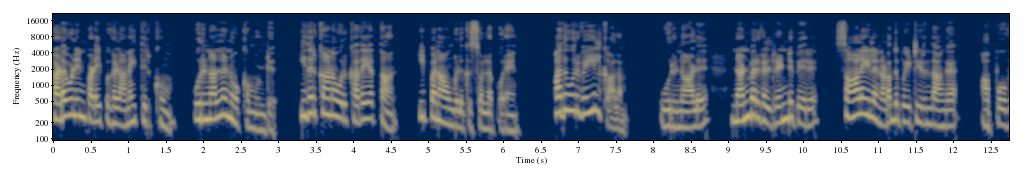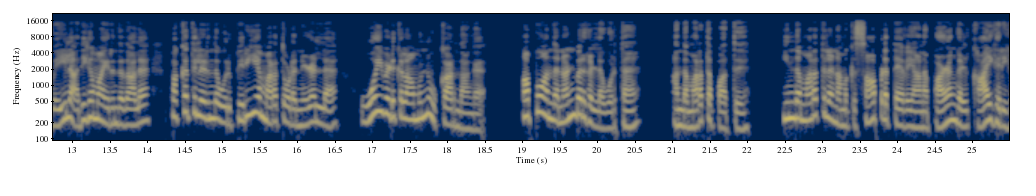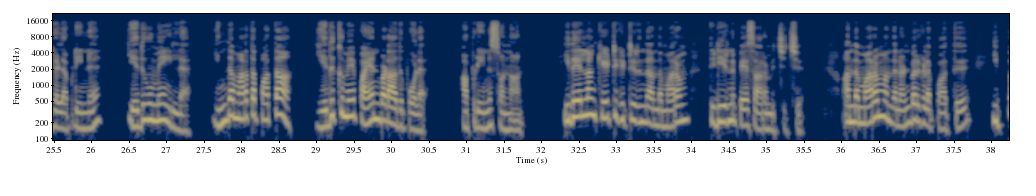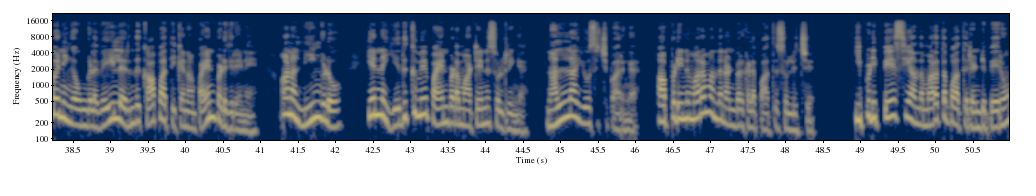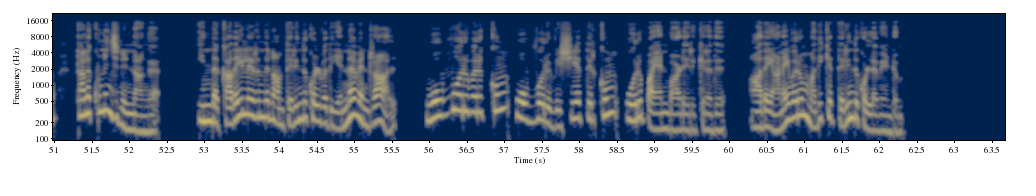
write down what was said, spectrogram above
கடவுளின் படைப்புகள் அனைத்திற்கும் ஒரு நல்ல நோக்கம் உண்டு. இதற்கான ஒரு கதையத்தான் இப்ப நான் உங்களுக்கு சொல்லப் போறேன். அது ஒரு வெயில் காலம். ஒரு நாளு நண்பர்கள் ரெண்டு பேரு சாலையில நடந்து போயிட்டு இருந்தாங்க. அப்போ வெயில் அதிகமா இருந்ததால பக்கத்துல இருந்த ஒரு பெரிய மரத்தோட நிழல்ல ஓய்வெடுக்கலாம்னு உட்கார்ந்தாங்க. அப்போ அந்த நண்பர்கள்ல ஒருத்தன் அந்த மரத்தை பார்த்து இந்த மரத்துல நமக்கு சாப்பிட தேவையான பழங்கள் காய்கறிகள் அப்படின்னு எதுவுமே இல்ல. இந்த மரத்தை பார்த்தா எதுக்குமே பயன்படாது போல அப்படின்னு சொன்னான். இதையெல்லாம் கேட்டுக்கிட்டு இருந்த அந்த மரம் திடீர்னு பேச ஆரம்பிச்சுச்சு. அந்த மரம் அந்த நண்பர்களை பார்த்து இப்ப நீங்க உங்களை வெயில்ல இருந்து காப்பாத்திக்க நான் பயன்படுகிறேனே ஆனால் நீங்களோ என்ன எதுக்குமே பயன்பட மாட்டேன்னு சொல்றீங்க. நல்லா யோசிச்சு பாருங்க அப்படின்னு மரம் அந்த நண்பர்களை பார்த்து சொல்லுச்சு. இப்படி பேசி அந்த மரத்தை பார்த்து ரெண்டு பேரும் தலை குனிஞ்சு நின்னாங்க. இந்த கதையிலிருந்து நாம் தெரிந்து கொள்வது என்னவென்றால் ஒவ்வொருவருக்கும் ஒவ்வொரு விஷயத்திற்கும் ஒரு பயன்பாடு இருக்கிறது. அதை அனைவரும் மதிக்க தெரிந்து கொள்ள வேண்டும்.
